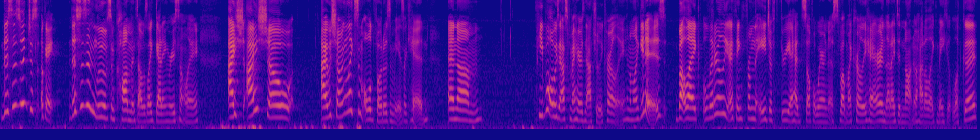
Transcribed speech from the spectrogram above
this is like just okay. This is in lieu of some comments I was like getting recently. I sh- I show, I was showing like some old photos of me as a kid, and um, people always ask if my hair is naturally curly and i'm like it is. But like literally i think from the age of three i had self-awareness about my curly hair and that i did not know how to like make it look good.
